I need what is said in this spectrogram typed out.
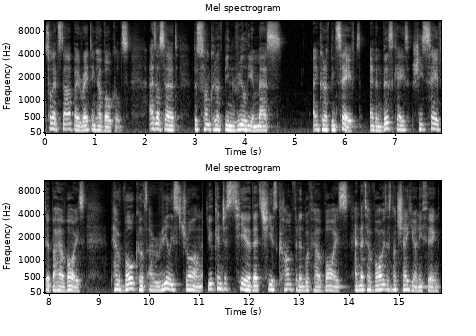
So let's start by rating her vocals. As I said, the song could have been really a mess and could have been saved. And in this case, she saved it by her voice. Her vocals are really strong. You can just hear that she is confident with her voice and that her voice is not shaky or anything.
